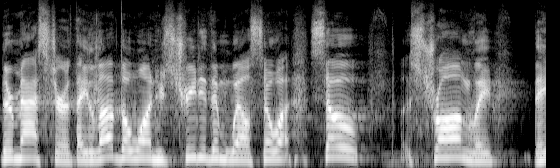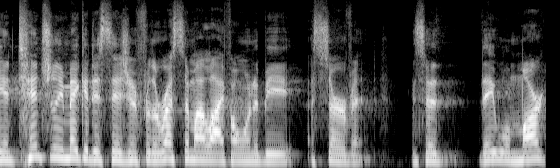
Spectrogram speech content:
their master, if they love the one who's treated them well so, uh, so strongly, they intentionally make a decision for the rest of my life, I want to be a servant. And so they will mark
